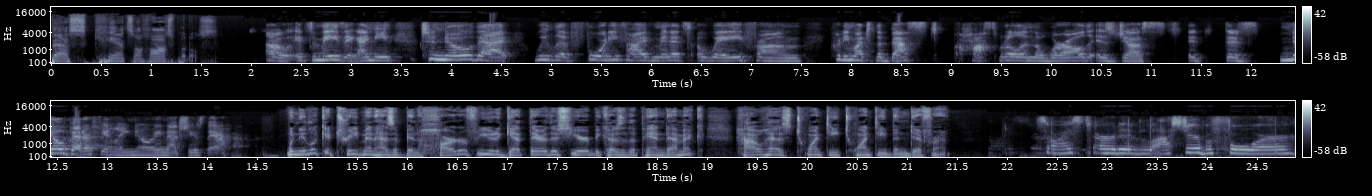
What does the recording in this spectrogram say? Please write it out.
best cancer hospitals. Oh, it's amazing. I mean, to know that we live 45 minutes away from pretty much the best hospital in the world is just it there's no better feeling knowing that she's there. When you look at treatment, has it been harder for you to get there this year because of the pandemic? How has 2020 been different? So I started last year before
